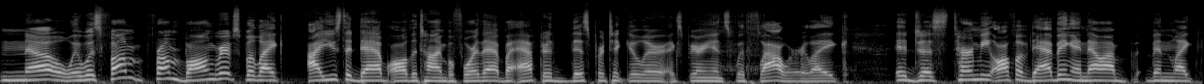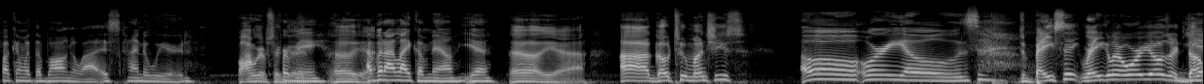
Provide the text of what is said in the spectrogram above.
no, it was from from bong rips, but like I used to dab all the time before that. But after this particular experience with flower, like it just turned me off of dabbing, and now I've been like fucking with the bong a lot. It's kind of weird Bong rips are for good. me. Hell yeah. But I like them now. Yeah. Hell yeah. Uh, go to munchies? Oh, Oreos. The basic, regular Oreos or double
